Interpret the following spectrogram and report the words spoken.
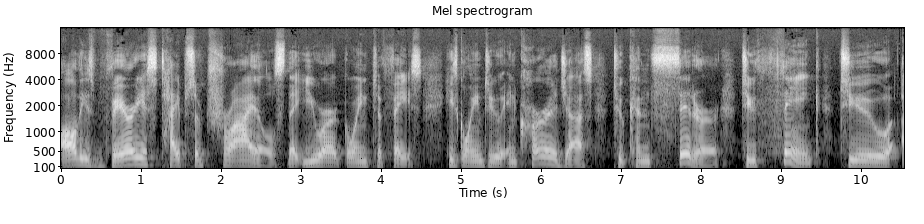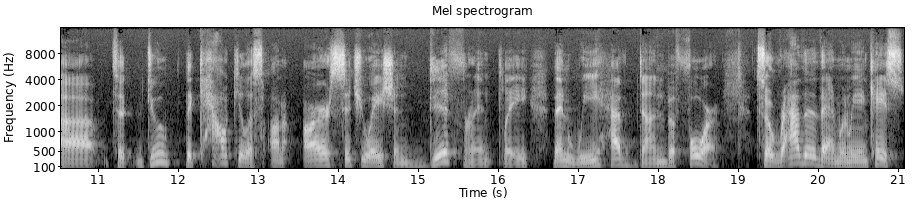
all these various types of trials that you are going to face, he's going to encourage us to consider, to think, to, uh, to do the calculus on our situation differently than we have done before. So rather than when we, encase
